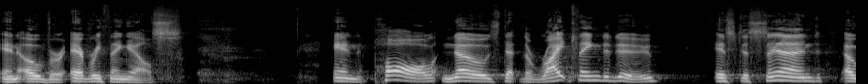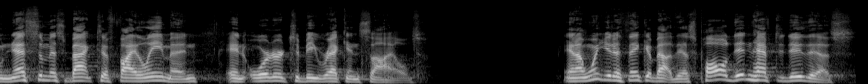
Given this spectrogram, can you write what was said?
and over everything else. And Paul knows that the right thing to do is to send Onesimus back to Philemon in order to be reconciled. And I want you to think about this. Paul didn't have to do this.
